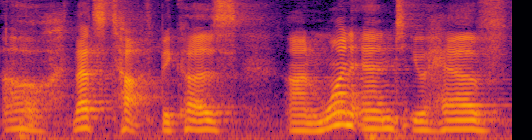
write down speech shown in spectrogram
Oh, that's tough because on one end you have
